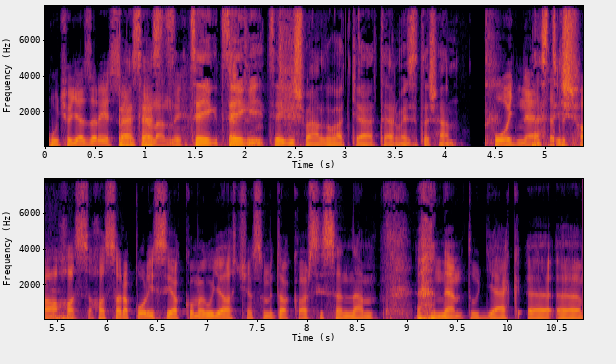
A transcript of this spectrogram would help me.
Úgyhogy ezzel részt kell lenni. Cég, cég, cég is válogatja el természetesen. Hogy ne, Ezt tehát is. ha, ha, ha szar a policy, akkor meg ugye azt csinálsz, amit akarsz, hiszen nem, nem tudják ö, ö,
